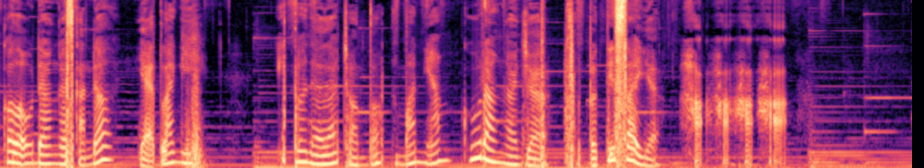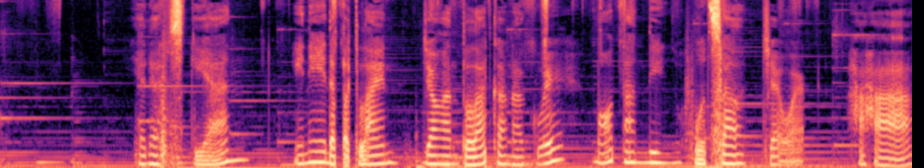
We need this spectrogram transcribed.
kalau udah nggak skandal ya add lagi. Itu adalah contoh teman yang kurang ngajar seperti saya. Hahaha ya udah sekian. Ini dapat line. Jangan telat karena gue mau tanding futsal cewek. Haha.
